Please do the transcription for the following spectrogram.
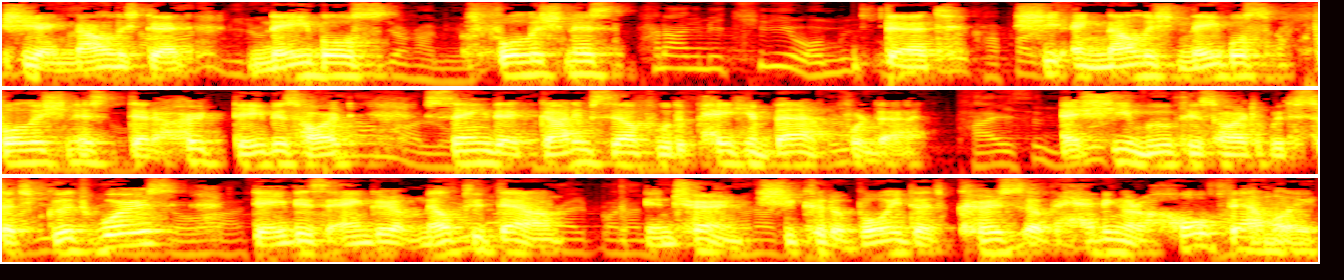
she acknowledged that Nabal's foolishness that she acknowledged Nabal's foolishness that hurt David's heart, saying that God himself would pay him back for that. As she moved his heart with such good words, David's anger melted down. In turn, she could avoid the curse of having her whole family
